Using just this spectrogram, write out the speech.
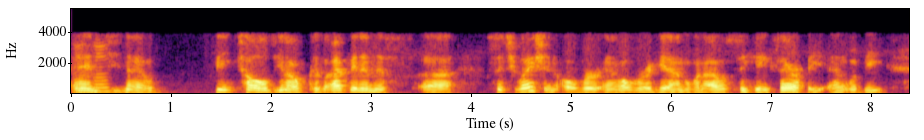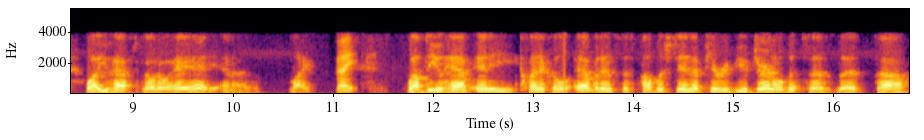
And mm-hmm. you know, being told, you know, because I've been in this uh situation over and over again when I was seeking therapy, and it would be, well, you have to go to AA, and I was like, right well, do you have any clinical evidence that's published in a peer-reviewed journal that says that uh,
